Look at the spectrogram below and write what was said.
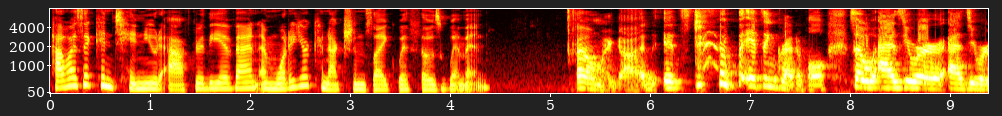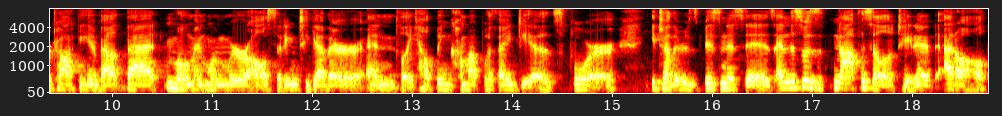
how has it continued after the event and what are your connections like with those women? Oh my god, it's it's incredible. So as you were as you were talking about that moment when we were all sitting together and like helping come up with ideas for each other's businesses and this was not facilitated at all,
